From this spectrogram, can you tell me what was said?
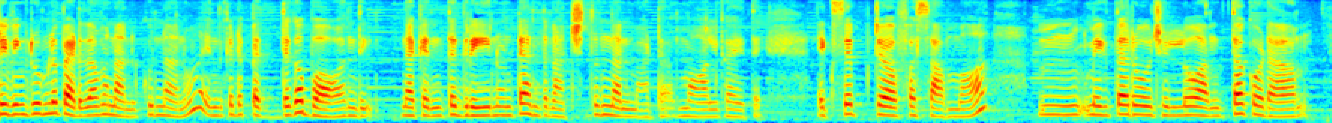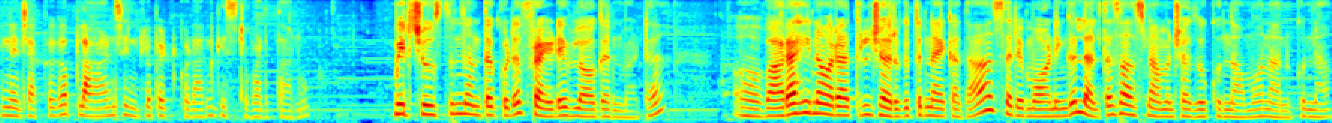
లివింగ్ రూమ్లో పెడదామని అనుకున్నాను. ఎందుకంటే పెద్దగా బాగుంది. నాకు ఎంత గ్రీన్ ఉంటే అంత నచ్చుతుంది అనమాట మామూలుగా అయితే ఎక్సెప్ట్ ఫర్ సమ్మర్ మిగతా రోజుల్లో అంతా కూడా నేను చక్కగా ప్లాంట్స్ ఇంట్లో పెట్టుకోవడానికి ఇష్టపడతాను. మీరు చూస్తుందంతా కూడా ఫ్రైడే వ్లాగ్ అనమాట వారాహి నవరాత్రులు జరుగుతున్నాయి కదా సరే మార్నింగ్ లలిత సహస్రనామం చదువుకుందాము అని అనుకున్నా.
